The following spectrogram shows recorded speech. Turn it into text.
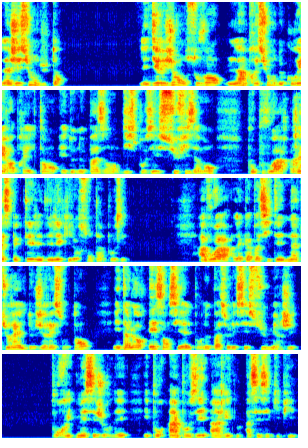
La gestion du temps. Les dirigeants ont souvent l'impression de courir après le temps et de ne pas en disposer suffisamment pour pouvoir respecter les délais qui leur sont imposés. Avoir la capacité naturelle de gérer son temps est alors essentiel pour ne pas se laisser submerger, pour rythmer ses journées et pour imposer un rythme à ses équipiers.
